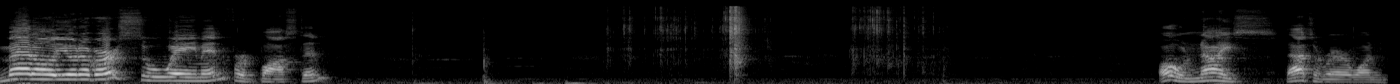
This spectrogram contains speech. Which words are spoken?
Metal Universe Swayman for Boston. Oh, nice. That's a rare one.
